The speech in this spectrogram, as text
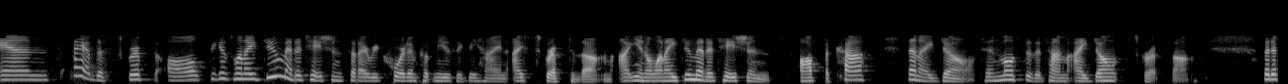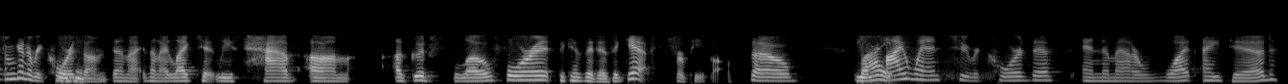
And I have the script all because when I do meditations that I record and put music behind, I script them. I, you know, when I do meditations off the cuff, then I don't. And most of the time I don't script them. But if I'm going to record Mhm. them, then I then I like to at least have um, a good flow for it because it is a gift for people. So right. I went to record this, and no matter what I did,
